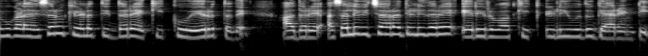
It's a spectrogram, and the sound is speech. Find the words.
ಇವುಗಳ ಹೆಸರು ಕೇಳುತ್ತಿದ್ದರೆ ಕಿಕ್ಕು ಏರುತ್ತದೆ. ಆದರೆ ಅಸಲಿ ವಿಚಾರ ತಿಳಿದರೆ ಏರಿರುವ ಕಿಕ್ ಇಳಿಯುವುದು ಗ್ಯಾರಂಟಿ.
